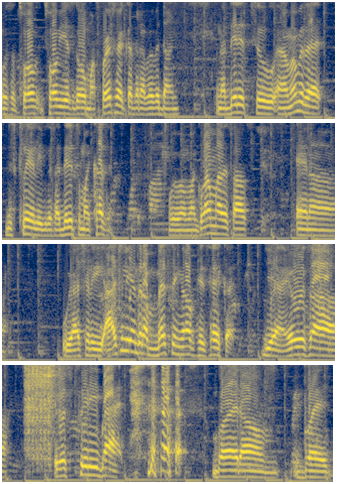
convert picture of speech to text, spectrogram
It was a 12, 12 years ago, my first haircut that I've ever done. And I did it to, and I remember that this clearly because I did it to my cousin. We were at my grandmother's house, and uh, we actually, I actually ended up messing up his haircut. Yeah, it was, uh, it was pretty bad. but um, but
